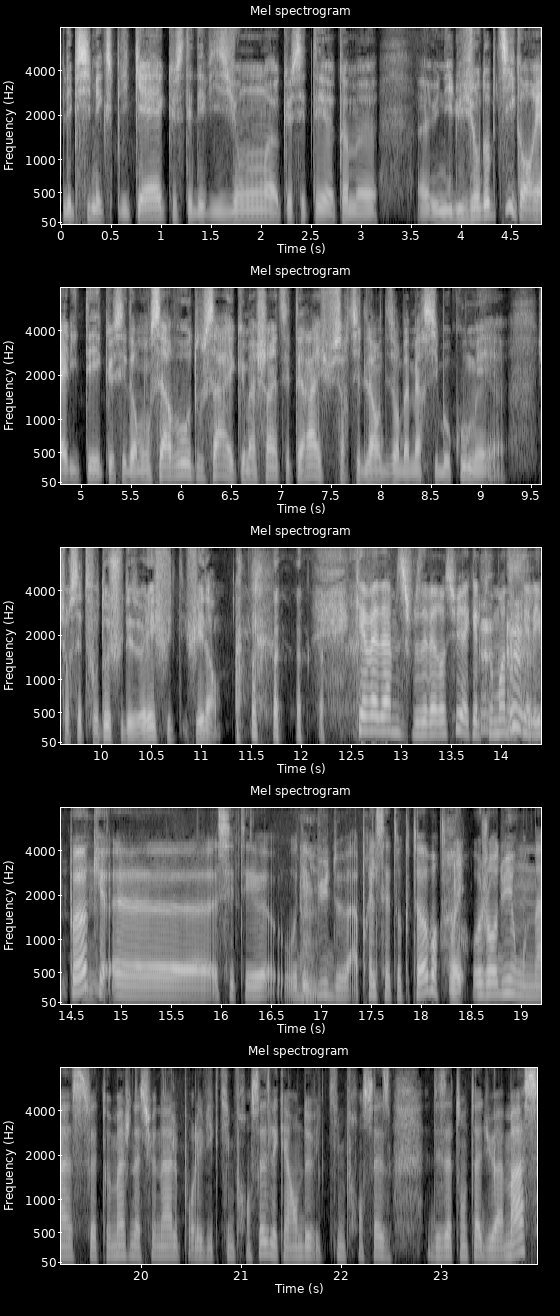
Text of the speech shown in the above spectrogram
les psys m'expliquaient que c'était des visions, euh, que c'était euh, comme euh, euh, une illusion d'optique en réalité, que c'est dans mon cerveau tout ça et que machin, etc. Et je suis sorti de là en disant, bah merci beaucoup, mais euh, sur cette photo, je suis désolé, je suis, je suis énorme. Kev Adams, je vous avais reçu il y a quelques mois. Dans quelle époque Mm. Euh, C'était au début de après le 7 octobre. Oui. Aujourd'hui, on a cet hommage national pour les victimes françaises, les 42 victimes françaises des attentats du Hamas.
